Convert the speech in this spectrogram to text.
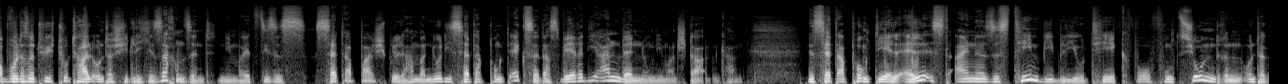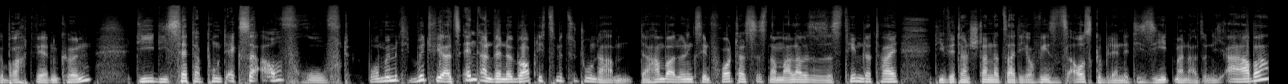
obwohl das natürlich total unterschiedliche Sachen sind. Nehmen wir jetzt dieses Setup-Beispiel, da haben wir nur die Setup.exe, das wäre die Anwendung, die man starten kann. Eine Setup.dll ist eine Systembibliothek, wo Funktionen drin untergebracht werden können, die die Setup.exe aufruft, womit wir als Endanwender überhaupt nichts mit zu tun haben. Da haben wir allerdings den Vorteil, es ist normalerweise eine Systemdatei, die wird dann standardseitig auch wenigstens ausgeblendet, die sieht man also nicht. Aber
